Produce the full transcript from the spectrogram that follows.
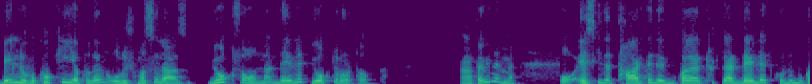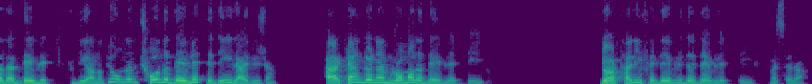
belli hukuki yapıların oluşması lazım. Yoksa onlar devlet yoktur ortalıkta. Anlatabildim mi? O eskide tarihte de bu kadar Türkler devlet kurdu, bu kadar devlet çıktı diye anlatıyor. Onların çoğu da devlet de değil ayrıca. Erken dönem Roma'da devlet değil. Dört halife devri de devlet değil mesela.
